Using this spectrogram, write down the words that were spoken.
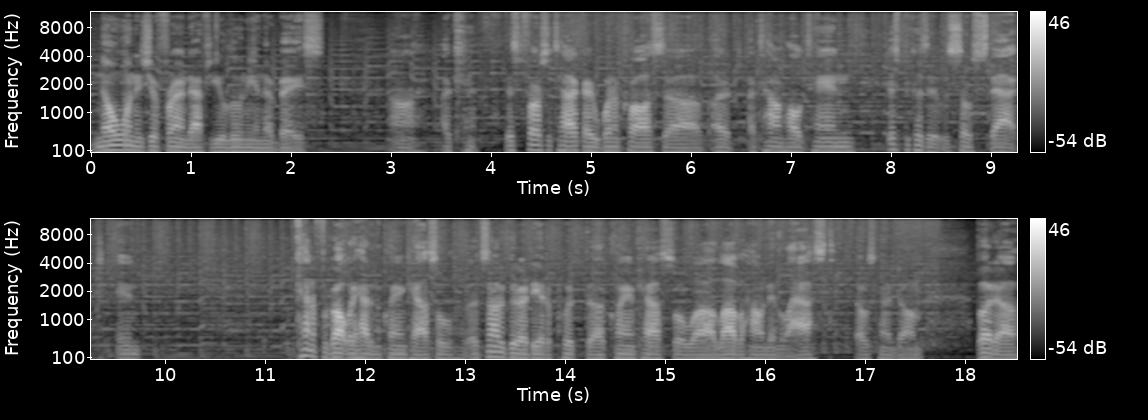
No one is your friend after you Loonion their base. Uh, I can't, this first attack I went across uh, a, a Town Hall 10 just because it was so stacked and kind of forgot what I had in the clan castle. It's not a good idea to put the clan castle uh, lava hound in last. That was kind of dumb. But uh,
